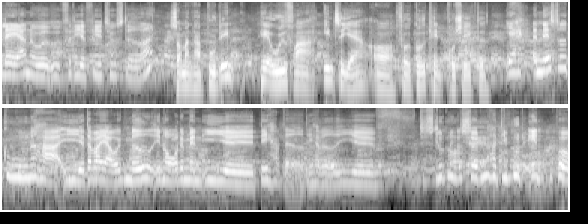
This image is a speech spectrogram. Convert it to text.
lære noget ud for de her 24 steder. Ikke? Så man har budt ind herudefra ind til jer og fået godkendt projektet? Ja, Næstved Kommune har i, der var jeg jo ikke med ind over det, men i, øh, det har været, det har været i øh, slutningen af 17 har de budt ind på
